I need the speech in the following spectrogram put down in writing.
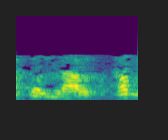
اصل نال کم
